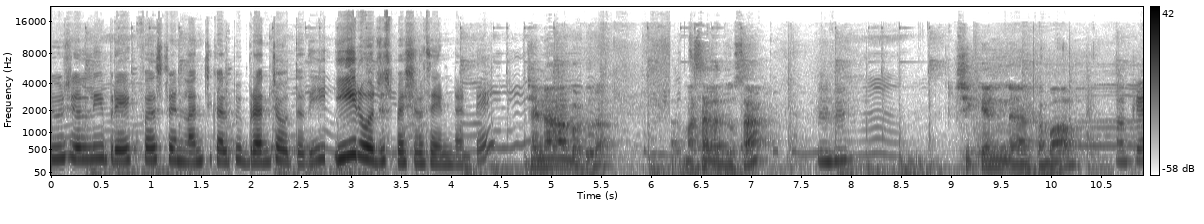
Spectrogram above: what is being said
యూజువల్లీ బ్రేక్ఫాస్ట్ అండ్ లంచ్ కలిపి బ్రంచ్ అవుతుంది. ఈ రోజు స్పెషల్స్ ఏంటంటే? Chana bhatura masala dosa chicken kebab okay.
